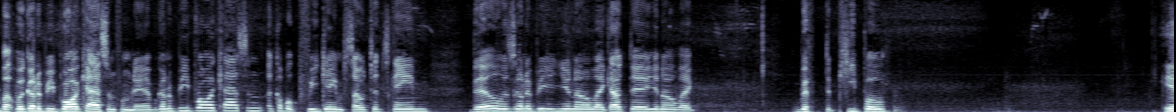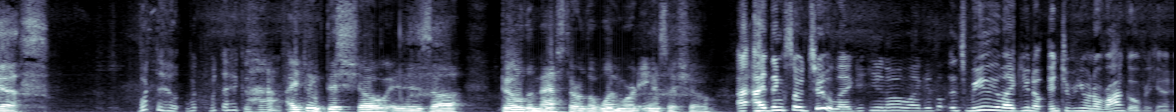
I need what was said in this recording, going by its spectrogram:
But we're gonna be broadcasting from there. We're gonna be broadcasting a couple pregame Celtics game. Bill is gonna be, you know, like out there, you know, like with the people. Yes. What the hell? What, what the heck is wrong with I think this show is uh, Bill, the master of the one-word answer show. I, I think so too. Like you know, like it's, it's really like you know interviewing a rock over here.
